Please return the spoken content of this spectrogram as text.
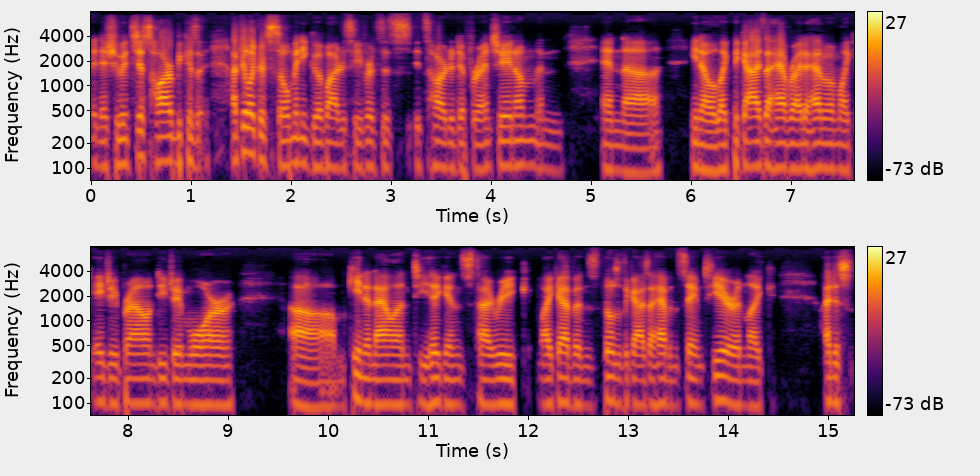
an issue. It's just hard because I feel like there's so many good wide receivers. It's it's hard to differentiate them, and and uh, you know like the guys I have right ahead of him, like AJ Brown, DJ Moore, um, Keenan Allen, Tee Higgins, Tyreek, Mike Evans. Those are the guys I have in the same tier, and like I just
